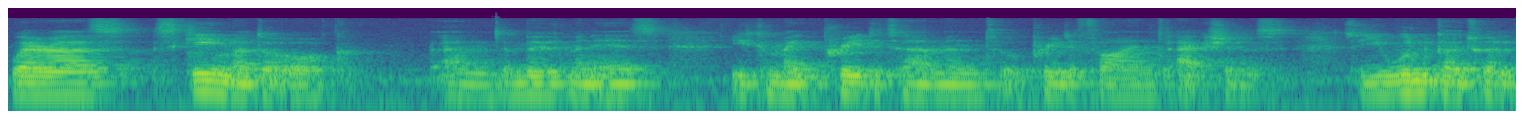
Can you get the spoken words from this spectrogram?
whereas schema.org um, the movement is you can make predetermined or predefined actions. So you wouldn't go to a,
